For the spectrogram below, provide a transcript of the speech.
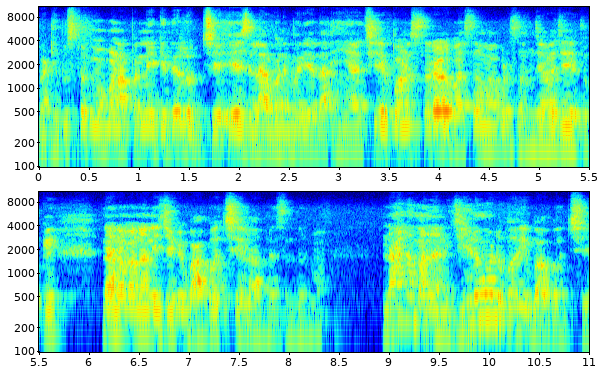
પાઠ્યપુસ્તકમાં પણ આપણને કીધેલું જ છે, એ જ લાભ અને મર્યાદા અહીંયા છે. પણ સરળ ભાષામાં આપણે સમજાવવા જઈએ તો કે નાનામાં નાની જે કે બાબત છે લાભના સંદર્ભમાં, નાનામાં નાની ઝીણવટભરી બાબત છે,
